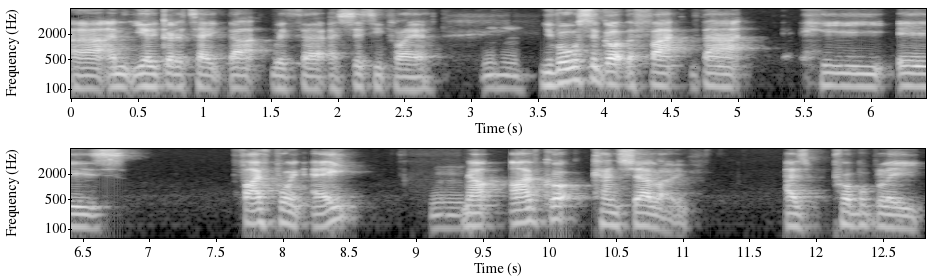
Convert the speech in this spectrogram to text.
uh, and you've got to take that with a, a City player. Mm-hmm. You've also got the fact that he is 5.8. Mm-hmm. Now, I've got Cancelo, as probably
